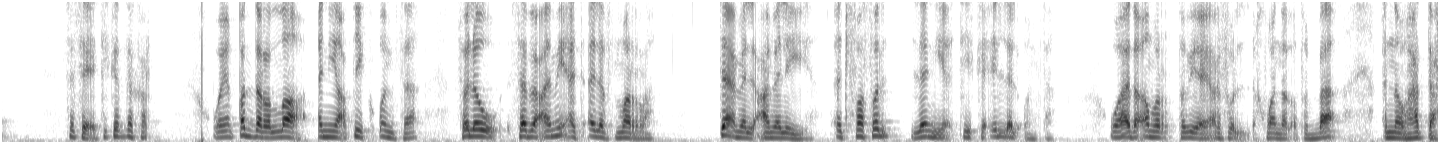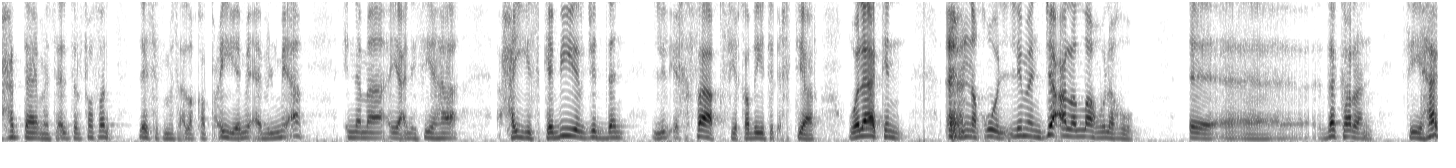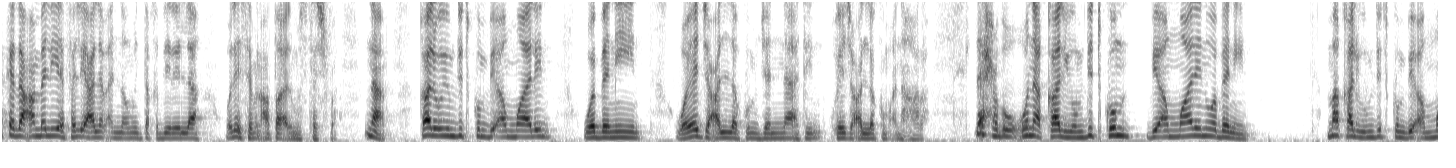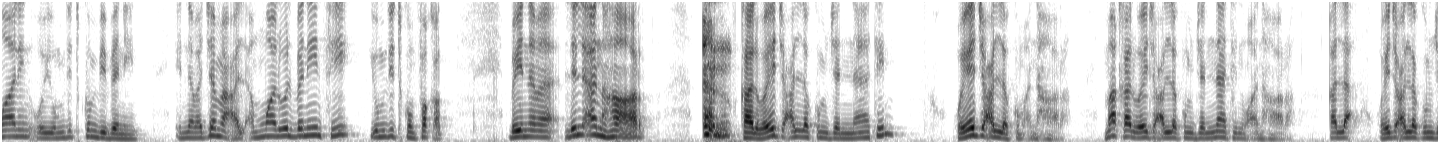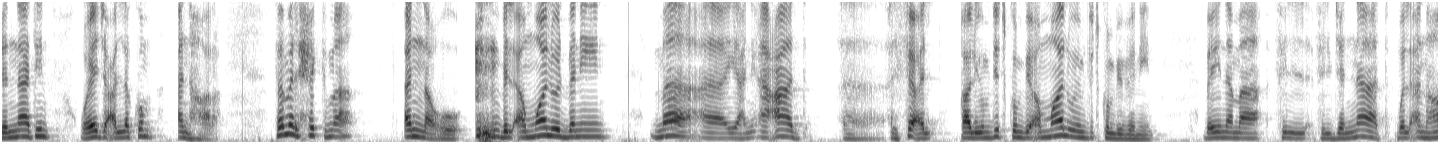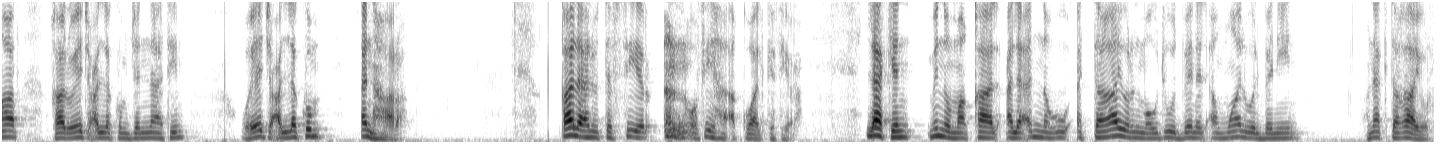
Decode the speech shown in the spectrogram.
فسيأتيك الذكر. وإن قدر الله أن يعطيك أنثى فلو سبعمائة ألف مرة تعمل عملية اتفصل لن يأتيك إلا الأنثى. وهذا أمر طبيعي يعرفه إخواننا الأطباء أنه حتى حتى مسألة الفصل ليست قطعية مئة بالمئة. إنما يعني فيها حيز كبير جدا للإخفاق في قضية الاختيار. ولكن نقول لمن جعل الله له آه، آه، ذكرا في هكذا عملية فليعلم أنه من تقدير الله وليس من عطاء المستشفى. نعم قال ويمددكم بأموال وبنين ويجعل لكم جنات ويجعل لكم أنهارا. لاحظوا هنا قال يمددكم بأموال وبنين. ما قال يمددكم بأموال ويمددكم ببنين؟ إنما جمع الأموال والبنين في يمددكم فقط. بينما للأنهار قال ويجعل لكم جنات ويجعل لكم أنهارا. ما قال ويجعل لكم جنات وأنهارا. قال لا ويجعل لكم جنات ويجعل لكم أنهارا. فما الحكمة أنه بالأموال والبنين ما آه، يعني أعاد آه، الفعل؟ قال يمددكم بأموال ويمددكم ببنين. بينما في في الجنات والأنهار قال ويجعل لكم جنات ويجعل لكم أنهارا. قال أهل التفسير وفيها أقوال كثيرة. لكن منهم من قال على أنه التغاير الموجود بين الأموال والبنين هناك تغاير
